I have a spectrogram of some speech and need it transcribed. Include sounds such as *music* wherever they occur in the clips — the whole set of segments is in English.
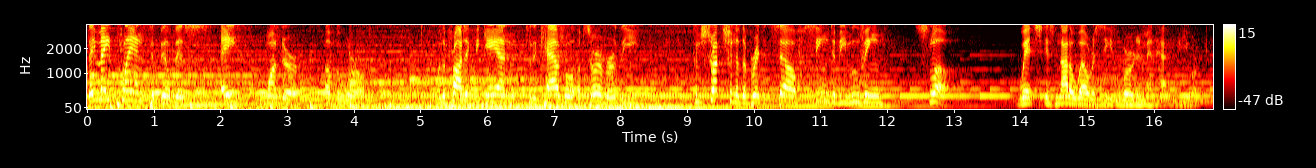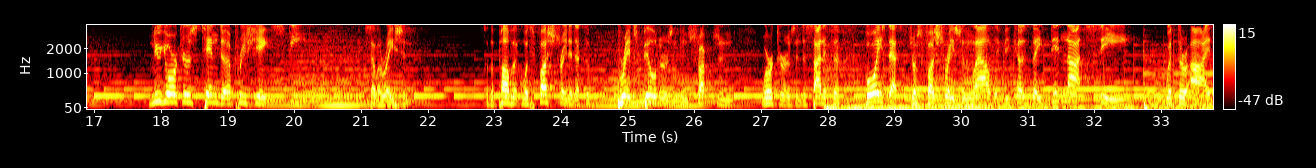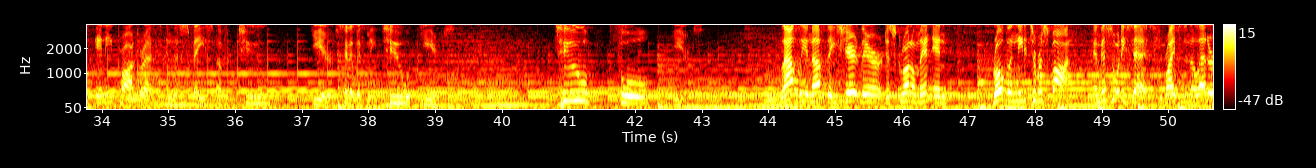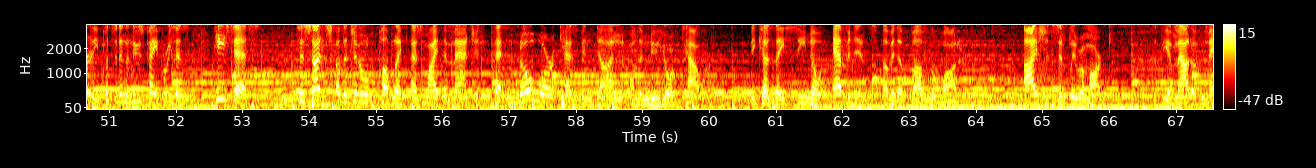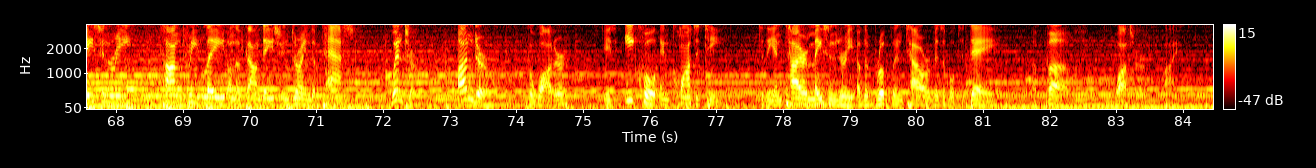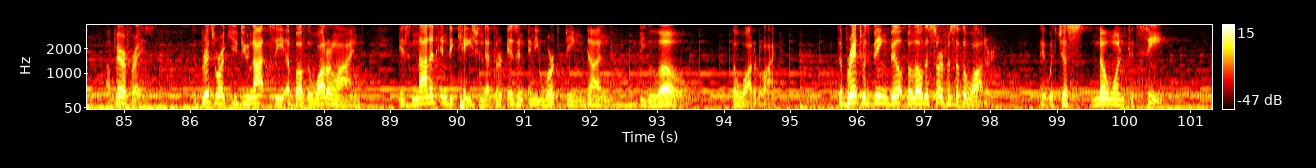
they made plans to build this eighth wonder of the world. When the project began, to the casual observer, the construction of the bridge itself seemed to be moving slow, which is not a well received word in Manhattan, New York. New Yorkers tend to appreciate speed acceleration. So the public was frustrated at the bridge builders and construction workers and decided to voice that frustration loudly because they did not see with their eyes any progress in the space of two years. Say that with me two years. Two full years. Loudly enough, they shared their disgruntlement, and Roebling needed to respond. And this is what he says. He writes it in a letter and he puts it in the newspaper. He says, He says, to such of the general public as might imagine that no work has been done on the New York Tower because they see no evidence of it above the water. I should simply remark that the amount of masonry, concrete laid on the foundation during the past winter under the water is equal in quantity to the entire masonry of the Brooklyn Tower visible today above the water line. I'll paraphrase. The bridge work you do not see above the water line is not an indication that there isn't any work being done below the waterline. The bridge was being built below the surface of the water. It was just no one could see,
